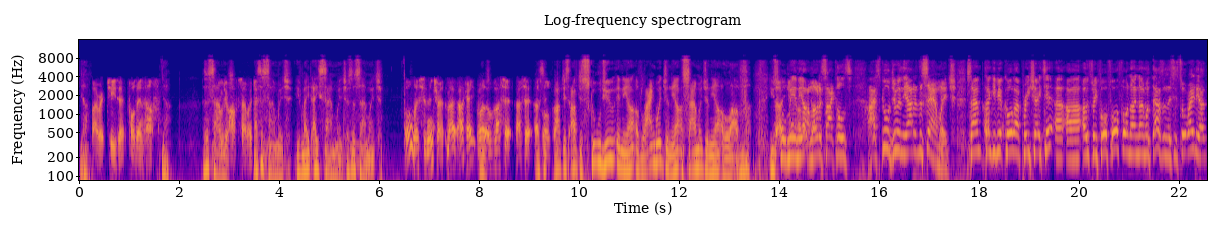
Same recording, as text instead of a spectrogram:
Yeah. Butter it, cheese it, fold it in half. Yeah. There's a Sandwich sandwich. or half sandwich? That's a sandwich. You've made a sandwich. That's a sandwich. Oh, this is interesting. Okay, well, that's it. That's it. That's, That's all. it. I've just I've just schooled you in the art of language and the art of sandwich and the art of love. You No, schooled me yeah, in the I art of like motorcycles. I schooled you in the art of the sandwich. Sam, thank you for your call. I appreciate it. Uh, uh, 0344 499 1000. This is Talk Radio.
